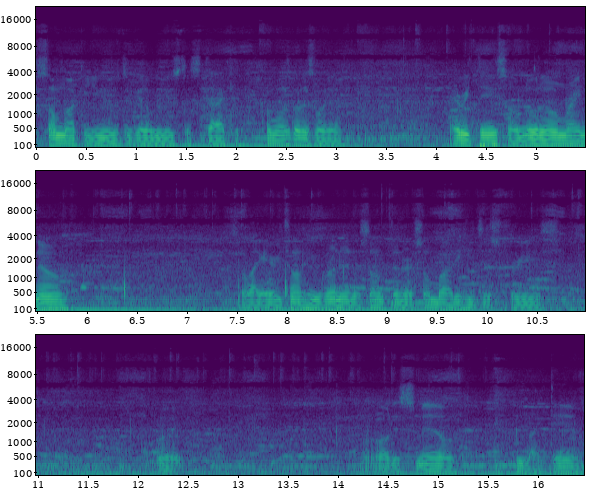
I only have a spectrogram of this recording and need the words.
Something I could use to get him used to stacking. Come on, let's go this way. Everything's so new to him right now. So like every time he run into something or somebody, he just freeze. But all this smell, he like, damn.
